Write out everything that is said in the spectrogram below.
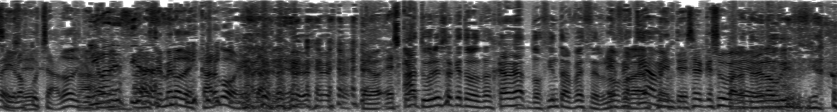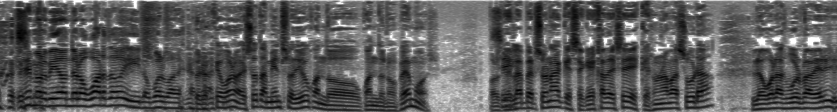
sabes, sí, lo he escuchado. Yo Ah. A también, decir a veces me lo descargo, ¿eh? Pero es que Ah, tú eres el que te lo descarga 200 veces, ¿no? Efectivamente, Para- es el que sube. Para tener audiencia. Se me olvida dónde lo guardo y lo vuelvo a descargar. Pero es que bueno, eso también se lo digo cuando, cuando nos vemos. Porque Sí. es la persona que se queja de series que es una basura, luego las vuelve a ver y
